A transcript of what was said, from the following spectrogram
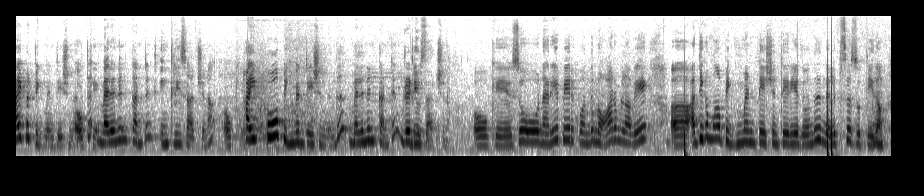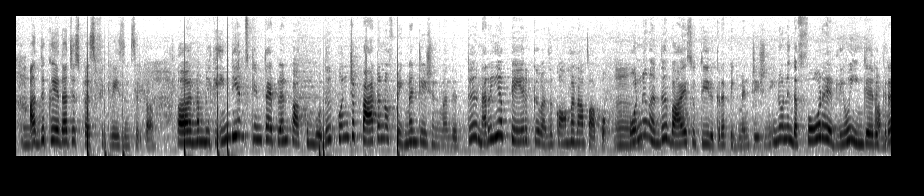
ஹைப்பர் பிக்மெண்டேஷன் வந்துட்டு மெலனின் கண்டென்ட் இன்க்ரீஸ் ஆச்சுன்னா Okay. ஹைப்போ பிக்மெண்டேஷன் வந்து மெலனின் கண்டென்ட் ரெடியூஸ் ஆச்சுன்னா. ஓகே ஸோ நிறைய பேருக்கு வந்து நார்மலாகவே அதிகமாக பிக்மெண்டேஷன் தெரியறது வந்து இந்த லிப்ஸை சுற்றி தான் அதுக்கு ஏதாச்சும் ஸ்பெசிஃபிக் ரீசன்ஸ் இருக்கா? நம்மளுக்கு இந்தியன் ஸ்கின் டைப்லன்னு பார்க்கும்போது கொஞ்சம் பேட்டர்ன் ஆஃப் பிக்மெண்டேஷன் வந்துட்டு நிறைய பேருக்கு வந்து காமனாக பார்ப்போம். ஒன்று வந்து வாயை சுற்றி இருக்கிற பிக்மெண்டேஷன் இன்னொன்று இந்த ஃபோர் ஹெட்லேயும் இங்கே இருக்கிற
